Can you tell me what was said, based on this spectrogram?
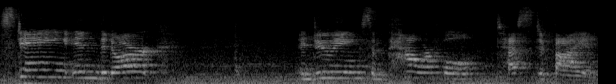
staying in the dark and doing some powerful testifying.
